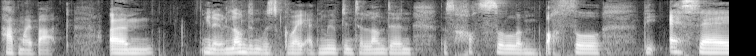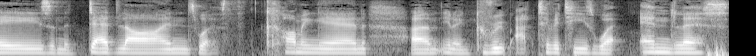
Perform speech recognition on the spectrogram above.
had my back. Um, you know, London was great. I'd moved into London. This hustle and bustle, the essays and the deadlines were coming in. Um, you know, group activities were endless.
